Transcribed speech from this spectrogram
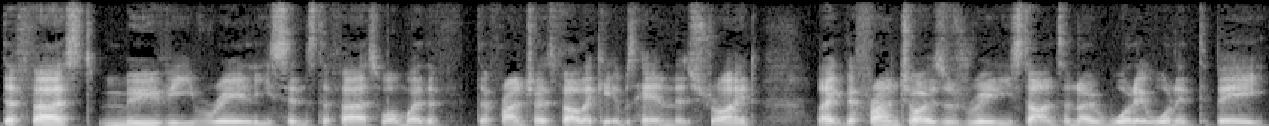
the first movie really since the first one where the the franchise felt like it was hitting its stride. Like the franchise was really starting to know what it wanted to be,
